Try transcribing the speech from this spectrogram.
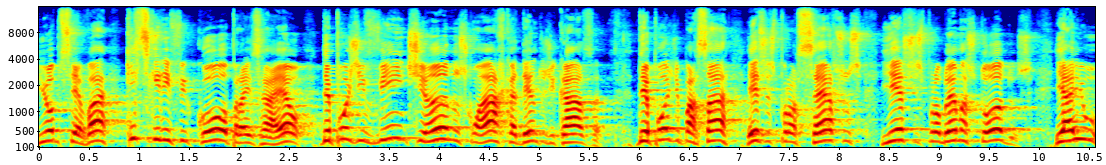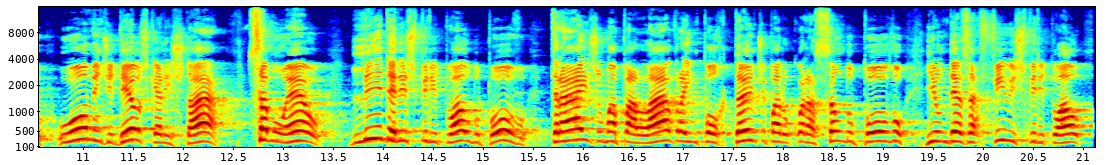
e observar o que significou para Israel, depois de 20 anos com a arca dentro de casa, depois de passar esses processos e esses problemas todos. E aí o, o homem de Deus que ali está, Samuel, líder espiritual do povo, traz uma palavra importante para o coração do povo e um desafio espiritual,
